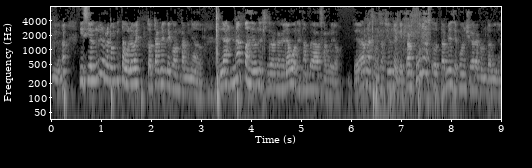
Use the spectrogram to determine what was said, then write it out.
Digo, ¿no? Y si el río Reconquista vos lo ves totalmente contaminado, las napas de donde se sacan el agua que están pegadas al río, ¿te da una sensación de que están puras o también se pueden llegar a contaminar?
